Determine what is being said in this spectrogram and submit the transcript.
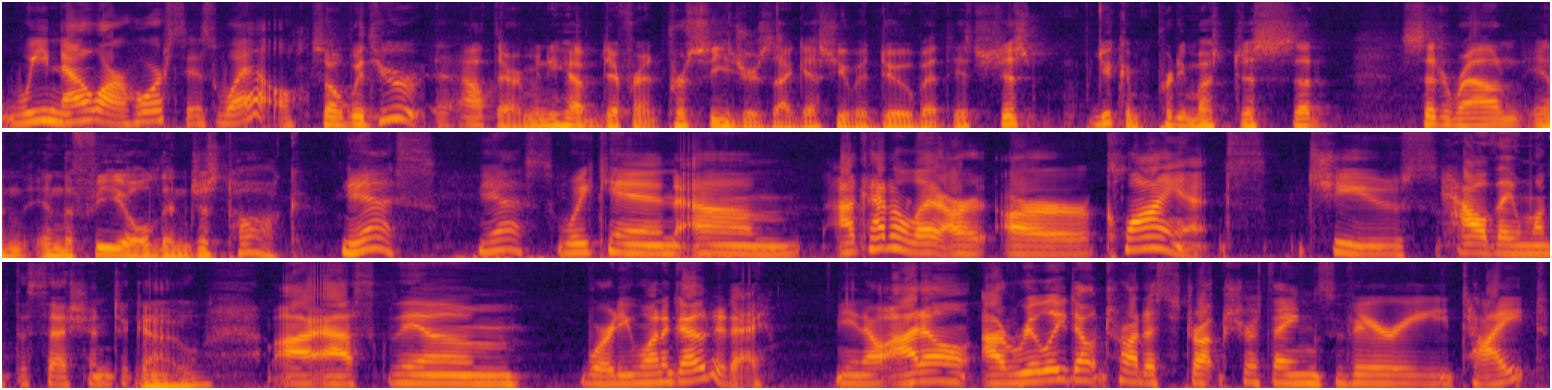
we know our horses well So with your out there, I mean, you have different procedures, I guess you would do, but it's just you can pretty much just sit sit around in in the field and just talk. Yes, yes, we can. Um, I kind of let our our clients choose how they want the session to go. I ask them, "Where do you want to go today?" You know, I don't. I really don't try to structure things very tight.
